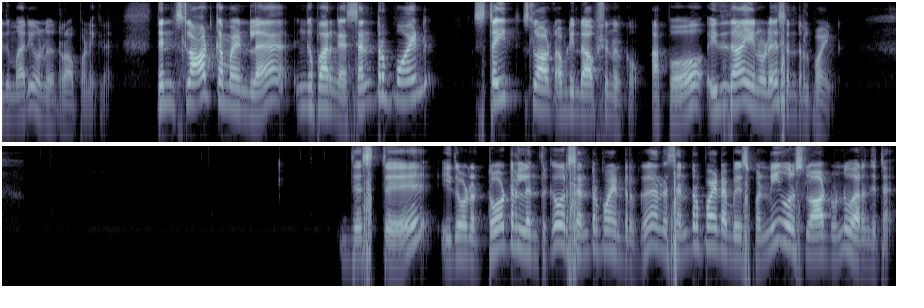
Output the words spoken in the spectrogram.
இது மாதிரி ஒன்று ட்ரா பண்ணிக்கிறேன். தென் ஸ்லாட் கமாண்டில் இங்கே பாருங்கள் சென்டர் பாயிண்ட் ஸ்ட்ரைட் ஸ்லாட் அப்படின்ற ஆப்ஷன் இருக்கும். அப்போது இதுதான் என்னுடைய சென்ட்ரல் பாயிண்ட் ஜஸ்ட்டு இதோட டோட்டல் லென்த்துக்கு ஒரு சென்டர் பாயிண்ட் இருக்குது அந்த சென்டர் பாயிண்ட்டை பேஸ் பண்ணி ஒரு ஸ்லாட் ஒன்று வரைஞ்சிட்டேன்.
